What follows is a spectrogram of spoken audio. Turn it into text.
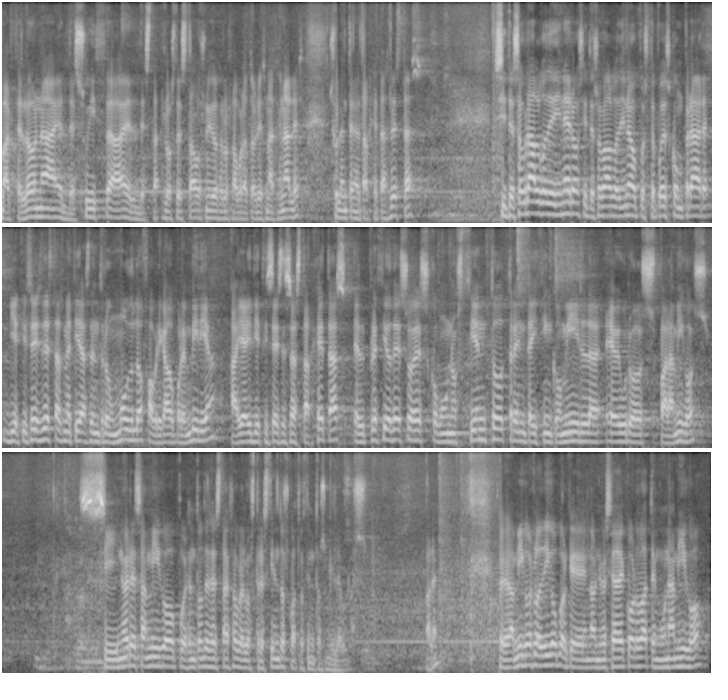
Barcelona, el de Suiza, el de los de Estados Unidos de los laboratorios nacionales, suelen tener tarjetas de estas. Si te sobra algo de dinero, si te sobra algo de dinero, pues te puedes comprar 16 de estas metidas dentro de un módulo fabricado por Nvidia. Ahí hay 16 de esas tarjetas. El precio de eso es como unos 135.000 euros para amigos. Si no eres amigo, pues entonces estás sobre los 300, 400.000 euros. ¿Vale? Pero amigos lo digo porque en la Universidad de Córdoba tengo un amigo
